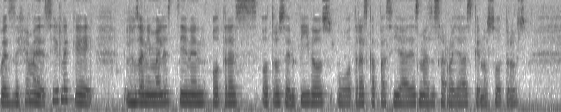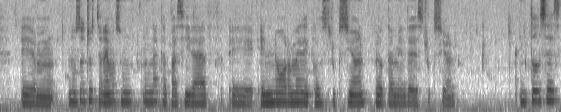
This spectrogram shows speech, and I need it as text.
pues déjeme decirle que los animales tienen otras, otros sentidos u otras capacidades más desarrolladas que nosotros. Em, nosotros tenemos una capacidad eh, enorme de construcción, pero también de destrucción. Entonces,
